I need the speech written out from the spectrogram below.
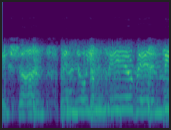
Salvation. Renew your spirit in me,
